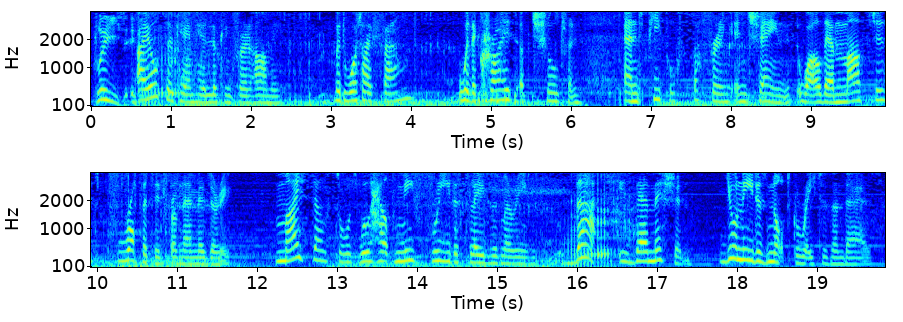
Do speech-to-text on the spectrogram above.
Please, if I also came here looking for an army. But what I found were the cries of children and people suffering in chains while their masters profited from their misery. My sellswords will help me free the slaves of Meereen. That is their mission. Your need is not greater than theirs.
